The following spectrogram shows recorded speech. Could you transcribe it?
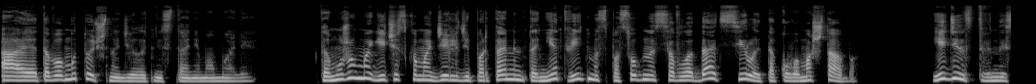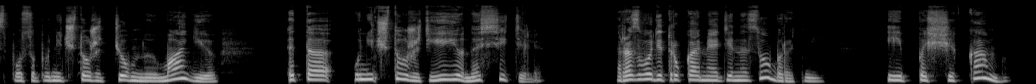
а этого мы точно делать не станем, Амалия. К тому же в магическом отделе департамента нет ведьмы, способной совладать силой такого масштаба. Единственный способ уничтожить темную магию — это уничтожить ее носителя. Разводит руками один из оборотней, и по щекам,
